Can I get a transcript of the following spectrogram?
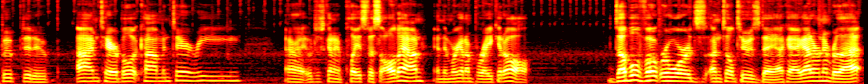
boop doop. I'm terrible at commentary. Alright, we're just gonna place this all down, and then we're gonna break it all. Double vote rewards until Tuesday. Okay, I gotta remember that.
